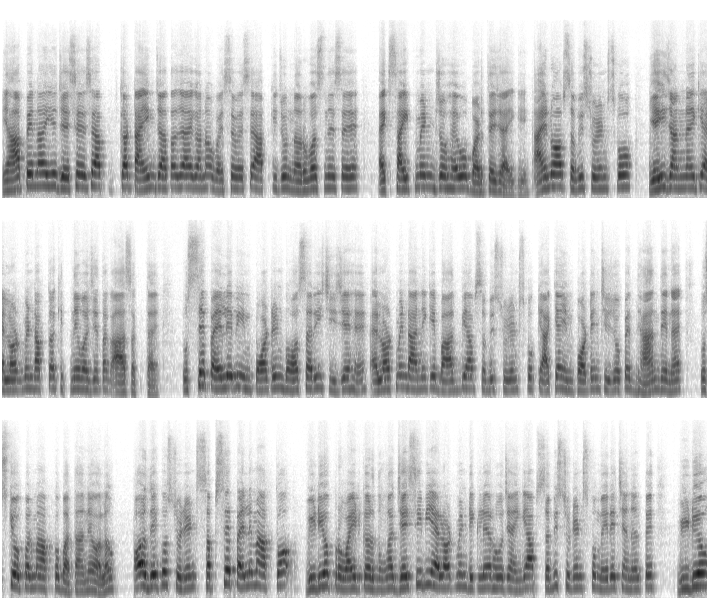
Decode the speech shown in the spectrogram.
यहाँ पे ना ये जैसे जैसे आपका टाइम जाता जाएगा ना वैसे वैसे आपकी जो नर्वसनेस है एक्साइटमेंट जो है वो बढ़ते जाएगी। आई नो आप सभी स्टूडेंट्स को यही जानना है कि अलॉटमेंट आपका कितने बजे तक आ सकता है। उससे पहले भी इंपॉर्टेंट बहुत सारी चीज़ें हैं। अलॉटमेंट आने के बाद भी आप सभी स्टूडेंट्स को क्या क्या इंपॉर्टेंट चीज़ों पे ध्यान देना है, उसके ऊपर मैं आपको बताने वाला हूँ। और देखो स्टूडेंट सबसे पहले मैं आपको वीडियो प्रोवाइड कर दूँगा। जैसे भी अलॉटमेंट डिक्लेयर हो जाएँगे, आप सभी स्टूडेंट्स को मेरे चैनल पे वीडियो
